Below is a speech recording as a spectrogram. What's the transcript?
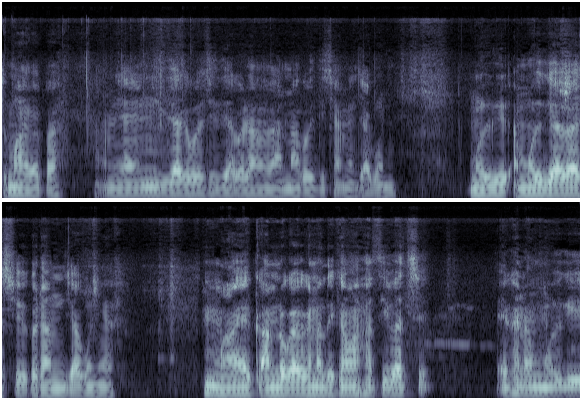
তোমার ব্যাপার আমি জানি দিদাকে বলছি দিদা করে আমি রান্না করে দিচ্ছি আমি যাব না। মুরগি মুরগি আরও আছে করে আমি যাব না আর। মায়ের কাণ্ড কারখানা দেখে আমার হাসি পাচ্ছে। এখানে মুরগি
